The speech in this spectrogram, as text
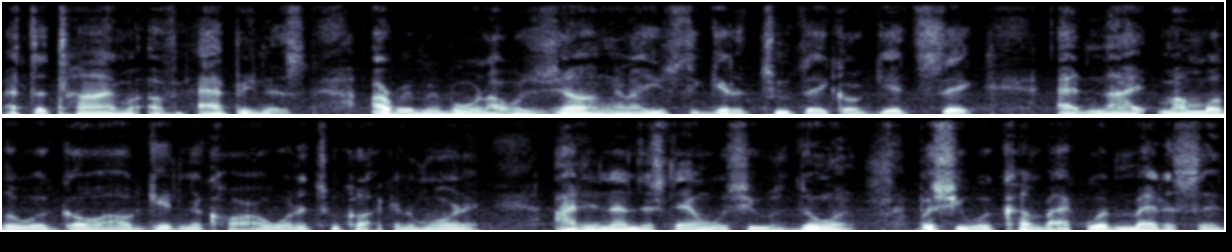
at the time of happiness. I remember when I was young and I used to get a toothache or get sick at night. My mother would go out, get in the car, one or two o'clock in the morning. I didn't understand what she was doing, but she would come back with medicine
